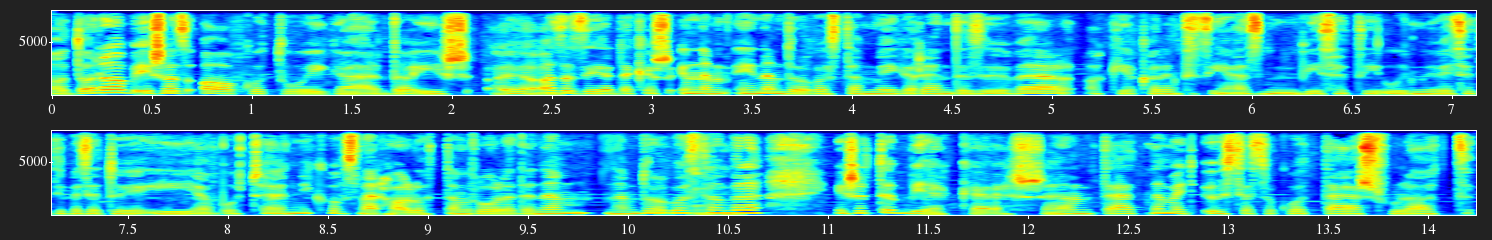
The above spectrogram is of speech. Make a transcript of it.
A darab és az alkotói gárda is. Uh-huh. Az az érdekes, én nem, én nem dolgoztam még a rendezővel, aki a Karinti Színház művészeti, új művészeti vezetője, Ilya Bocsárnyikov, már hallottam róla, de nem, nem dolgoztam uh-huh. vele, és a többiekkel sem, tehát nem egy összeszokott társulat,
